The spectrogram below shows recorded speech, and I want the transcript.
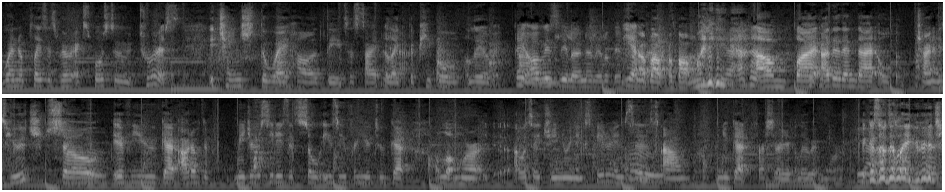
when a place is very exposed to tourists, it changed the way how the society, like the people, a little bit. They Um, obviously learn a little bit. yeah about that about well. money Yeah. um, but other than that oh, china is huge so Hmm. if you get out of the major cities it's so easy for you to get a lot more i would say genuine experiences um, when you get frustrated a little bit more because Hmm. Of the language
